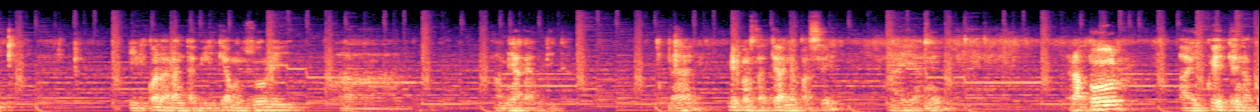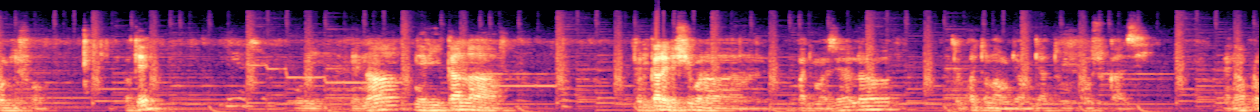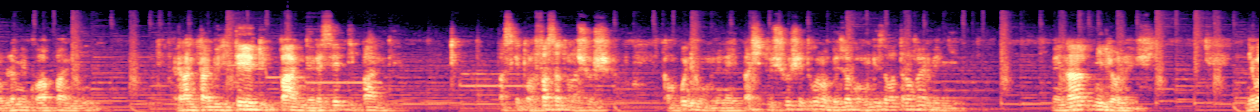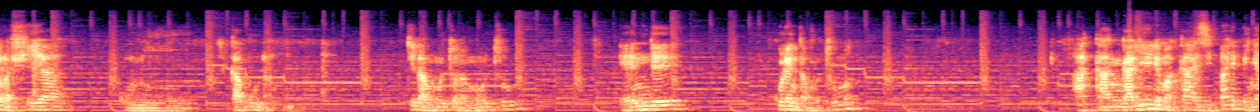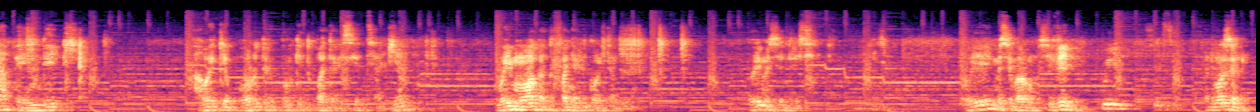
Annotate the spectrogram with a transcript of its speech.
ilikuwa na rentabilité mzuri na na miaka ya pita, Mais mimi constaté année passée na hii année rapport haikuwa tena comme il faut. OK? Oui. Maintenant nilikala tulikala lishiko na mademoiselle tulikuwa tunaongeaongea tu kuhusu kazi. Maintenant problème iko hapa ni rentabilité yetu ipande, recette ipande, que tunafasa tunashusha kampuni kumena ipashi tushushe, tuko na besoin kuongeza watravers wengine. Maintenant milioni hivi niko nafia kumikabula kila mtu na mtu. Ende kule ndamutuma akaangalia ile makazi pale penye apendeki aweke ordre pour que tupate recette ya bien. Mwii mwaka tufanye récolte bien oui monsieur Driss oui monsieur Baron civil Oui, c'est ça. mademoiselle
